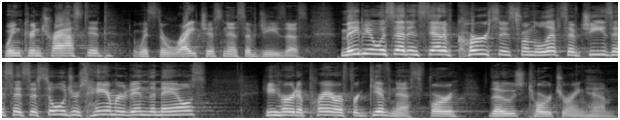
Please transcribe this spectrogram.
when contrasted with the righteousness of Jesus. Maybe it was that instead of curses from the lips of Jesus as the soldiers hammered in the nails, he heard a prayer of forgiveness for those torturing him.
